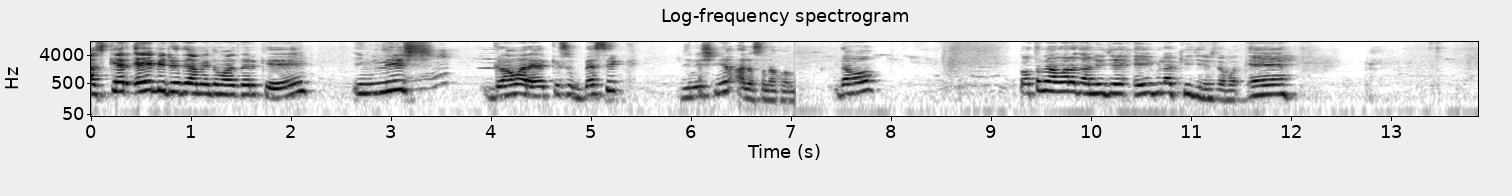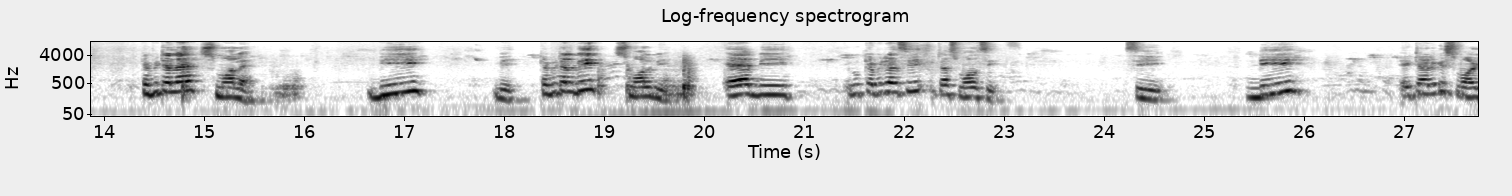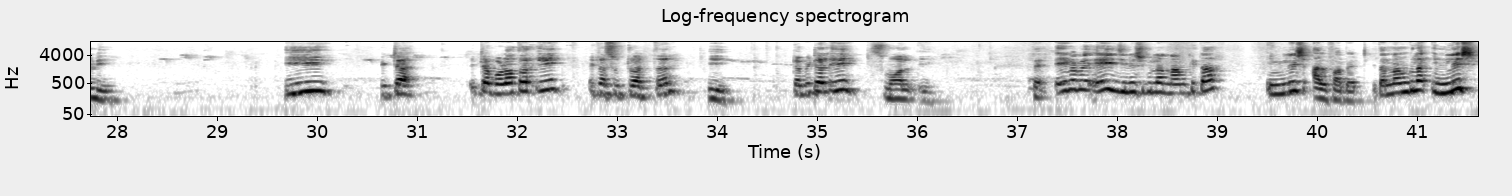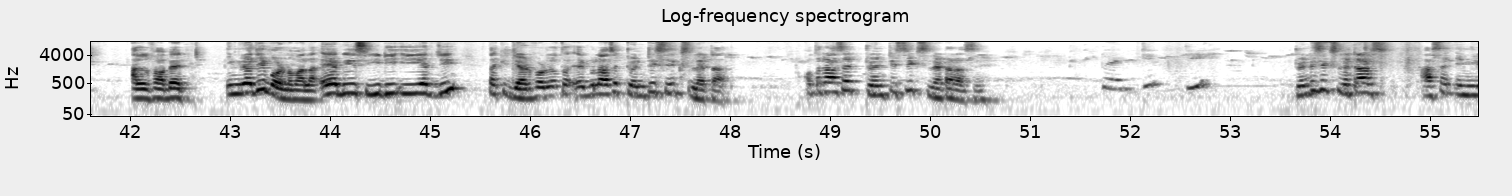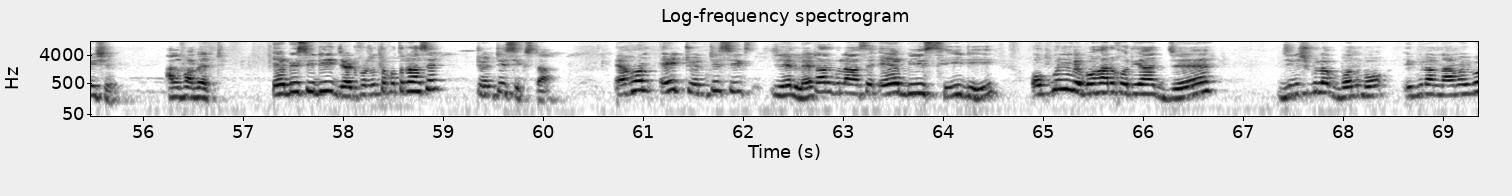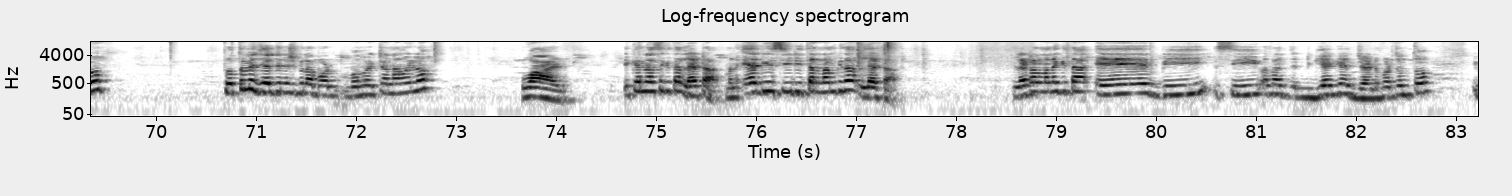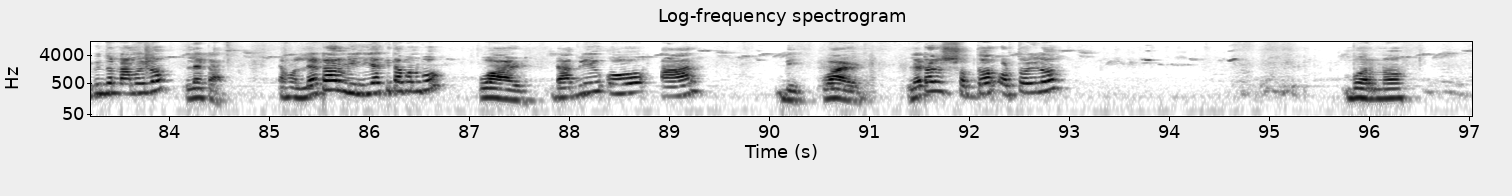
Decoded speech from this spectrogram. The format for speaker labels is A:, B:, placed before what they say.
A: আজকের এই ভিডিওতে আমি তোমাদেরকে ইংলিশ গ্রামারের কিছু বেসিক জিনিস নিয়ে আলোচনা করব। দেখো, প্রথমে আমরা জানি যে এইগুলা কি জিনিস? দেখো, A capital A small A B B capital B small B A B এগুলো ক্যাপিটাল সি এটা স্মল সি সি ডি এটা হলো কি স্মল ডি ই, এটা এটা বড় হাতের ই, এটা ছোট্ট হাতের ই। ক্যাপিটাল ই স্মল ই। তো এইভাবে এই জিনিসগুলোর নাম কি তার? ইংলিশ আলফাবেট তার নামগুলো ইংলিশ আলফাবেট ইংরেজি বর্ণমালা। A B C D E F G তাকে জেড পর্যন্ত এগুলো আছে? টোয়েন্টি সিক্স লেটার কতটা আছে? টোয়েন্টি সিক্স লেটার আছে। টোয়েন্টি সিক্স লেটার্স আছে ইংলিশে alphabet A B C D Z পর্যন্ত কতটা আছে? টোয়েন্টি সিক্সটা। এখন এই টোয়েন্টি সিক্স যে লেটারগুলো আছে এ বি সি ডি অগুণ ব্যবহার করিয়া যে জিনিসগুলো বনব এগুলার নাম হইব প্রথমে যে জিনিসগুলো বন- বনবো এটার নাম হইল ওয়ার্ড এখানে আছে কিতা লেটার মানে এ বি সি ডি তার নাম কিতা লেটার লেটার মানে কিতা এ বি সি অর্থাৎ গিয়া গিয়া জেড পর্যন্ত এগুলোর নাম হইল লেটার এখন লেটার মিলিয়া কিতা বনবো? Word W O R D word. Letter শব্দর অর্থ হইল বর্ণ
